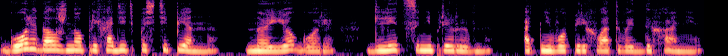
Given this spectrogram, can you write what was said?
Горе должно приходить постепенно, но ее горе длится непрерывно, от него перехватывает дыхание.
